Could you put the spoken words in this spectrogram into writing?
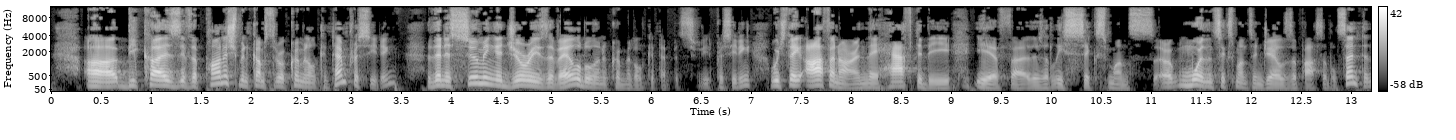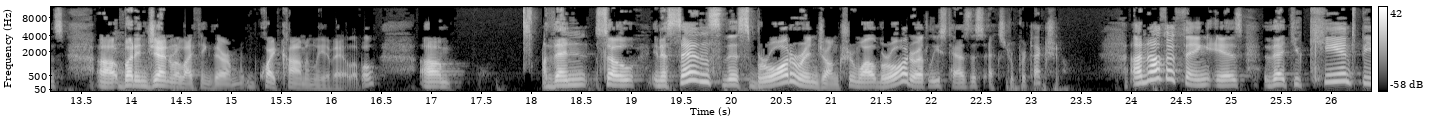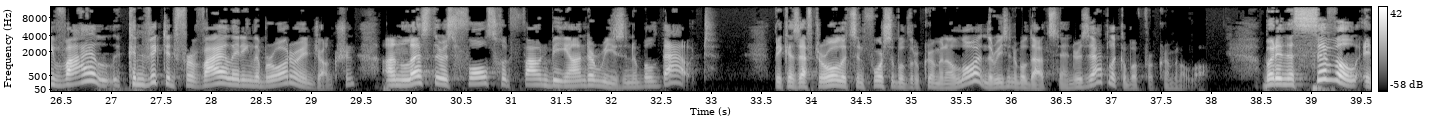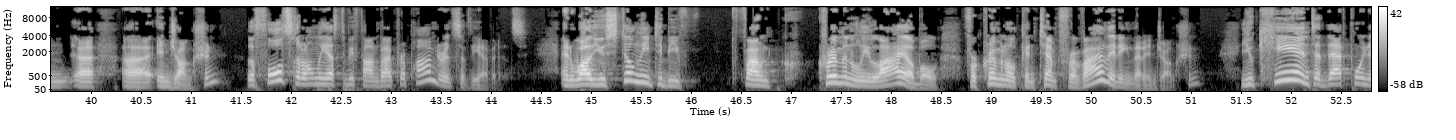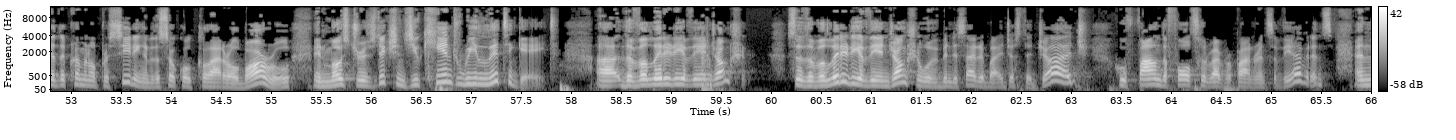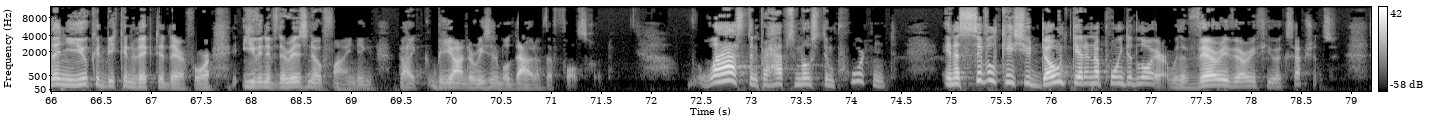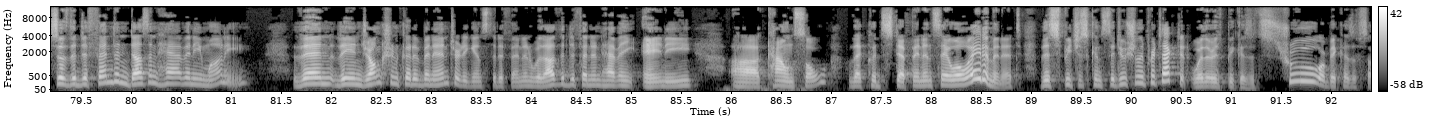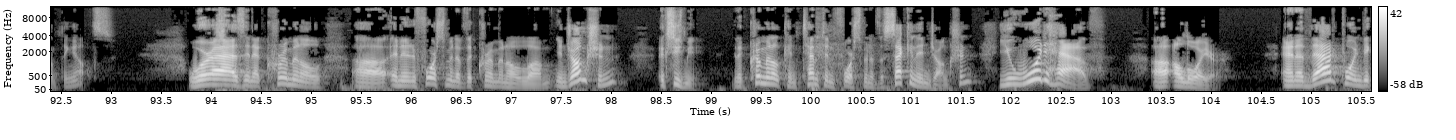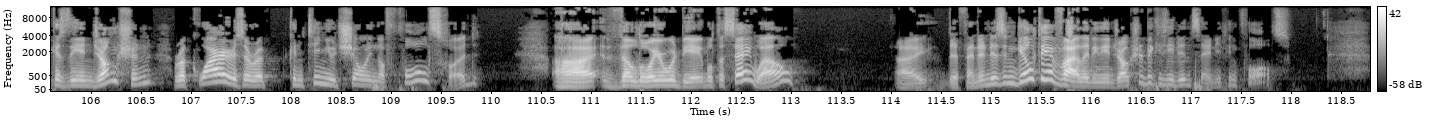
because if the punishment comes through a criminal contempt proceeding, then assuming a jury is available in a criminal contempt proceeding, which they often are, and they have to be if there's at least six months, more than six months in jail is a possible sentence, but in general, I think they're quite commonly available. Um, then, so in a sense, this broader injunction, while broader, at least has this extra protection. Another thing is that you can't be convicted for violating the broader injunction unless there's falsehood found beyond a reasonable doubt. Because after all, it's enforceable through criminal law, and the reasonable doubt standard is applicable for criminal law. But in a civil in, uh, uh, injunction, the falsehood only has to be found by preponderance of the evidence. And while you still need to be found criminally liable for criminal contempt for violating that injunction, you can't, at that point of the criminal proceeding, under the so-called collateral bar rule, in most jurisdictions, you can't relitigate uh, the validity of the injunction. So the validity of the injunction will have been decided by just a judge who found the falsehood by preponderance of the evidence, and then you could be convicted, therefore, even if there is no finding by, beyond a reasonable doubt of the falsehood. Last, and perhaps most important, in a civil case, you don't get an appointed lawyer, with a very, very few exceptions. So if the defendant doesn't have any money, then the injunction could have been entered against the defendant without the defendant having any uh, counsel that could step in and say, well, wait a minute, this speech is constitutionally protected, whether it's because it's true or because of something else. Whereas in a criminal, uh, in an enforcement of the criminal um, injunction, excuse me, in a criminal contempt enforcement of the second injunction, you would have uh, a lawyer and at that point, because the injunction requires a continued showing of falsehood, uh, the lawyer would be able to say, well, uh, defendant isn't guilty of violating the injunction because he didn't say anything false.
